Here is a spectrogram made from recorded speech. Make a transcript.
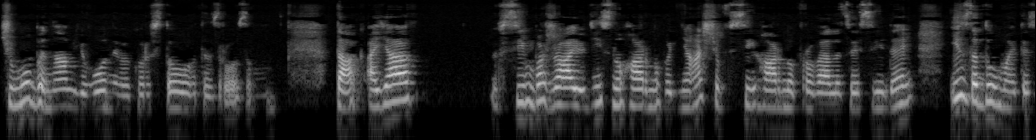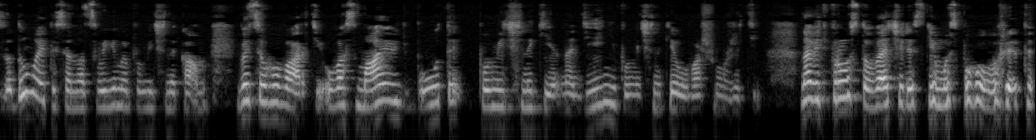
Чому би нам його не використовувати з розумом? Так, а я всім бажаю дійсно гарного дня, щоб всі гарно провели цей свій день. І задумайтесь, задумайтеся над своїми помічниками. Ви цього варті. У вас мають бути помічники, надійні помічники у вашому житті. Навіть просто ввечері з кимось поговорити,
